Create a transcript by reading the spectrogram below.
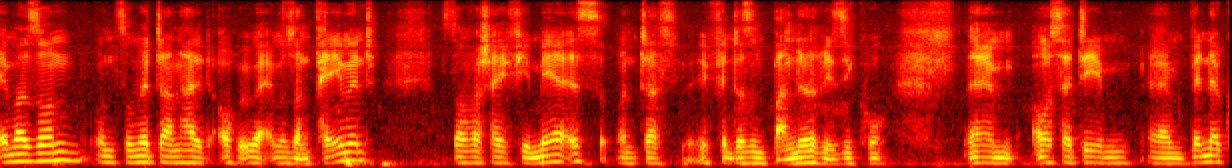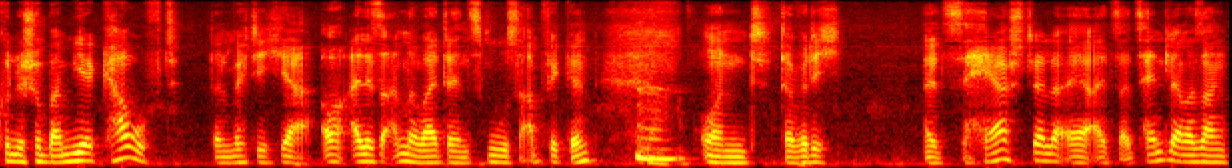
Amazon und somit dann halt auch über Amazon Payment, was noch wahrscheinlich viel mehr ist. Und das, ich finde, das ist ein Bundle-Risiko. Ähm, außerdem, ähm, wenn der Kunde schon bei mir kauft, dann möchte ich ja auch alles andere weiterhin smooth abwickeln. Ja. Und da würde ich als Hersteller, äh, als, als Händler immer sagen,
